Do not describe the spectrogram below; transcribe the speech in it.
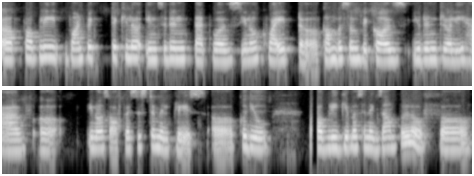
uh, probably one particular incident that was, you know, quite uh, cumbersome because you didn't really have, uh, you know, software system in place? Uh, could you probably give us an example of uh,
